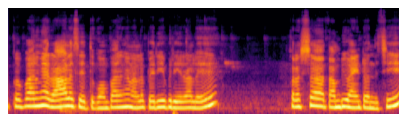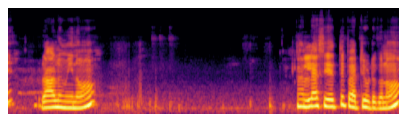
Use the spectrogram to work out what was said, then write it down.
இப்போ பாருங்கள் இறாலை சேர்த்துக்குவோம். பாருங்கள் நல்ல பெரிய பெரிய இறால். ஃப்ரெஷ்ஷாக தம்பி வாங்கிட்டு வந்துச்சு. இறாலும் மீனும். நல்லா சேர்த்து பரட்டி விட்டுக்கணும்.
